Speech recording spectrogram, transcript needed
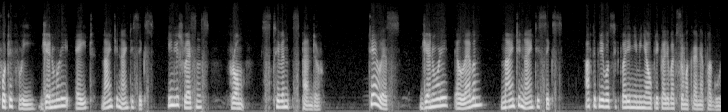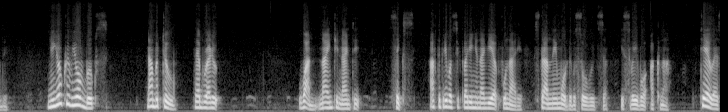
43, January 8, 1996. English lessons from Stephen Spender. TLS, January 11, 1996. Автоперевод стихотворения «Меня упрекали во всем, окромя погоды». New York Review of Books, number 2, February 1, 1996. Автоперевод стихотворения «Наве Фунари». Странные морды высовываются из своего окна. TLS,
